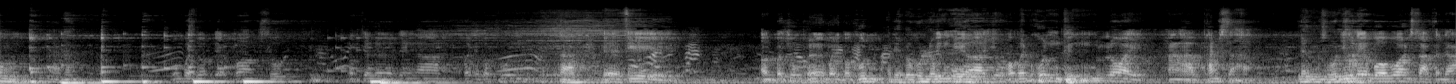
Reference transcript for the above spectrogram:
อให้ทุกท่านวงนะครับจงประสบแต่ความสุขความเจริญในงานพระเดชพระคุณครับเอ่อที่เอาประชุมเพลิงพระเดชพระคุณพระเดชพระคุณหลวงปู่ถึงมีอายุของเป็นคุณถึงร้อยห้าพันษาหนึ่งศูนย์อยู่ในบวรศาสนา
